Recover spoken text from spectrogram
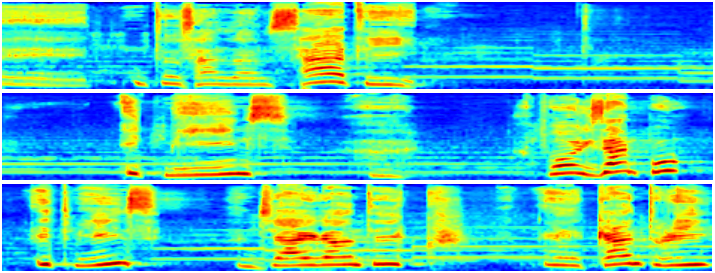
uh, 2030. It means, uh, for example, it means gigantic uh, country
